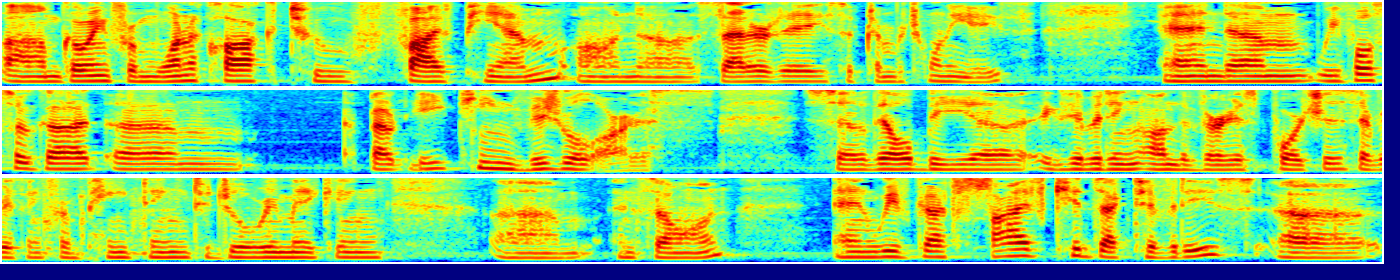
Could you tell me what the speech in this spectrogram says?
um, going from 1 o'clock to 5 p.m. on uh, Saturday, September 28th. And um, we've also got um, about 18 visual artists. So they'll be uh, exhibiting on the various porches, everything from painting to jewelry making um, and so on. And we've got five kids' activities. Uh,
